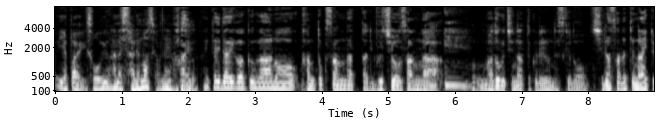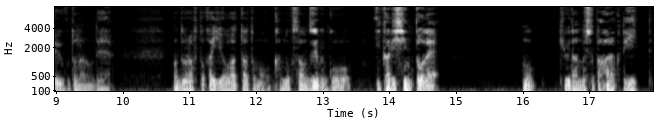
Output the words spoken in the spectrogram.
やっぱりそういう話されますよね普通、はい、大体大学側の監督さんだったり部長さんが窓口になってくれるんですけど知らされてないということなので、まあ、ドラフト会議が終わった後も監督さんは随分こう怒り心頭でもう球団の人と会わなくていいって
